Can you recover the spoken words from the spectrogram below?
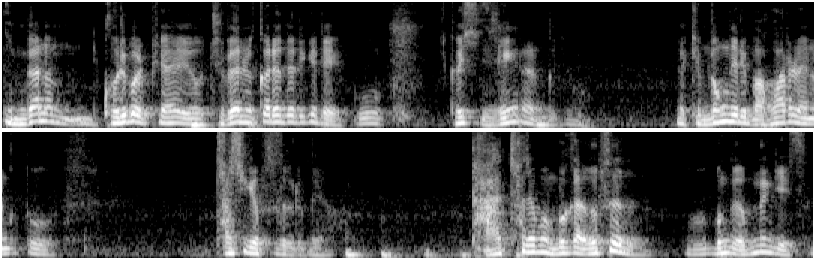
인간은 고립을 피하여 주변을 끌어들이게 돼 있고 그것이 인생이라는 거죠. 김동렬이 막 화를 내는 것도 자식이 없어서 그런 거야. 다 찾아보면 뭐가 없어. 뭔가 없는 게 있어.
